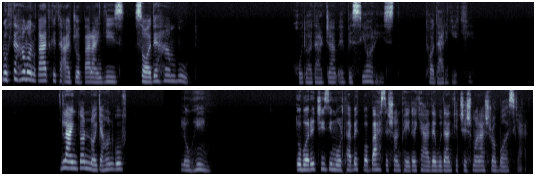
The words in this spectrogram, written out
نکته همان قدر که تعجب برانگیز ساده هم بود. خدا در جمع بسیاری است. تا در یکی. لنگدان ناگهان گفت لوهیم. دوباره چیزی مرتبط با بحثشان پیدا کرده بودند که چشمانش را باز کرد.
